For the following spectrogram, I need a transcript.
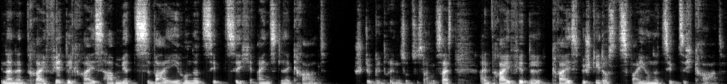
in einem Dreiviertelkreis haben wir 270 einzelne Gradstücke drin sozusagen. Das heißt, ein Dreiviertelkreis besteht aus 270 Grad.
